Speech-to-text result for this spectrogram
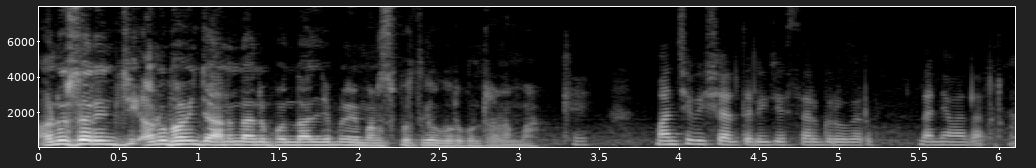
అనుసరించి అనుభవించి ఆనందాన్ని పొందాలని చెప్పి నేను మనస్ఫూర్తిగా కోరుకుంటానమ్మా మంచి విషయాలు తెలియజేశారు గురుగారు. ధన్యవాదాలు.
